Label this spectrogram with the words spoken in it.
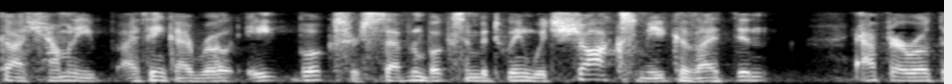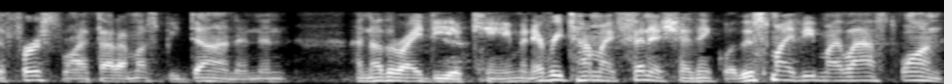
gosh, how many, I think I wrote eight books or seven books in between, which shocks me because I didn't, after I wrote the first one, I thought I must be done. And then another idea came. And every time I finish, I think, well, this might be my last one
